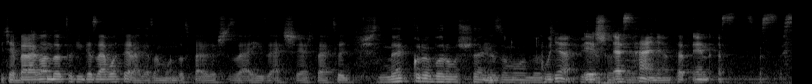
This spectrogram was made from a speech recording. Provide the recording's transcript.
Úgyhogy belegondoltok, igazából tényleg ez a mondat felelős az elhízásért. Tehát, hogy És ez mekkora baromság ez a mondat. Ugye? És Hihetetlen. ezt hányan? Tehát én ezt, ezt, ezt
